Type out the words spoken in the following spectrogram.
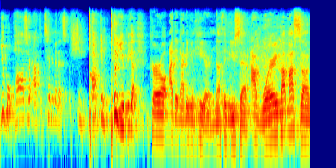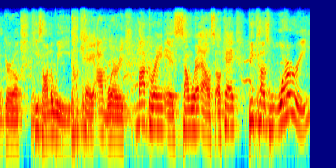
You will pause her after 10 minutes. She talking to you because, girl, I did not even hear nothing you said. I'm worried about my son, girl. He's on the weed, okay? I'm worried. My brain is somewhere else, okay? Because worry,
